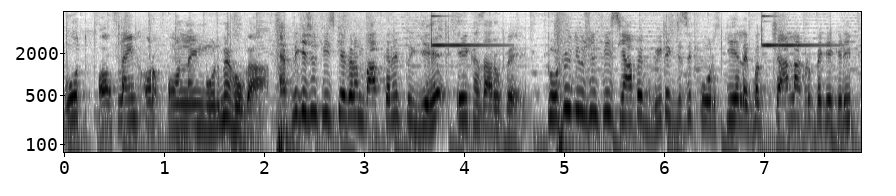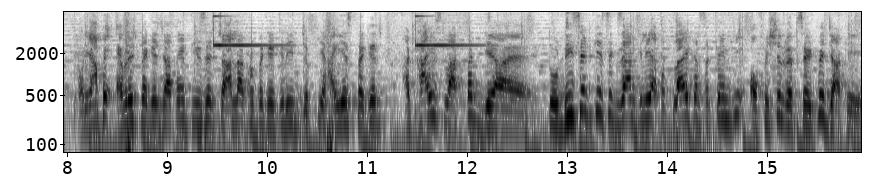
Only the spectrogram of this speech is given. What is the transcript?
बोथ ऑफलाइन और ऑनलाइन मोड में होगा। एप्लीकेशन फ़ीस की अगर हम बात करें तो ये है एक हज़ार रुपए। टोटल ट्यूशन फ़ीस यहाँ पे बीटेक जैसे कोर्स की है, लगभग चार लाख रुपए के करीब और यहाँ पे एवरेज पैकेज जाते हैं तीन से चार लाख रुपए के करीब, जबकि हाईएस्ट पैकेज अट्ठाईस लाख तक गया है। तो डी सेट के इस एग्ज़ाम के लिए आप अप्लाई कर सकते हैं इनकी ऑफिशियल वेबसाइट पे जाके।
